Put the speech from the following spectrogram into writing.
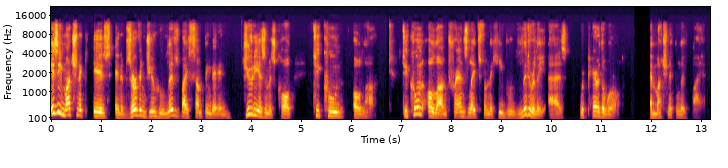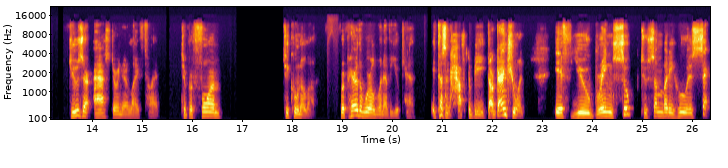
Izzy Muchnick is an observant Jew who lives by something that in Judaism is called tikkun olam. Tikkun olam translates from the Hebrew literally as repair the world, and Muchnick lived by it. Jews are asked during their lifetime to perform tikkun olam, repair the world whenever you can. It doesn't have to be gargantuan. If you bring soup to somebody who is sick,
